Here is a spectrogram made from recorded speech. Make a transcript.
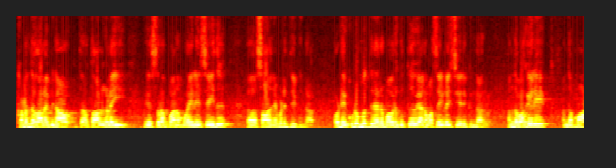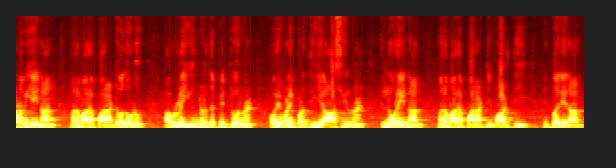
கடந்த கால வினா தாள்களை மிக சிறப்பான முறையிலே செய்து சாதனை படைத்திருக்கின்றார் அவருடைய குடும்பத்தினரும் அவருக்கு தேவையான வசதிகளை செய்திருக்கின்றார்கள். அந்த வகையிலே அந்த மாணவியை நான் மனமாற பாராட்டுவதோடு அவர்களை ஈன்றெடுத்த பெற்றோர்கள் அவரை வழிப்படுத்திய ஆசிரியர்கள் எல்லோரையும் நான் மனமாற பாராட்டி வாழ்த்தி இப்போதே நான்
